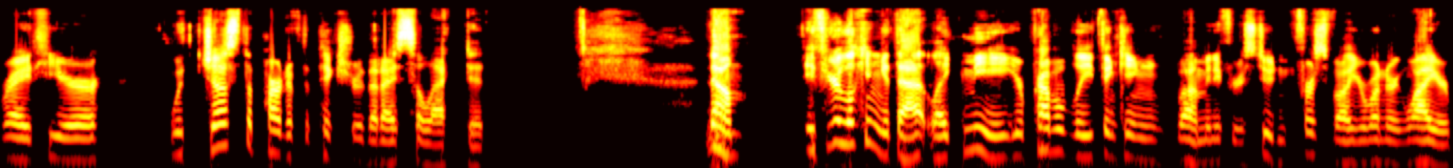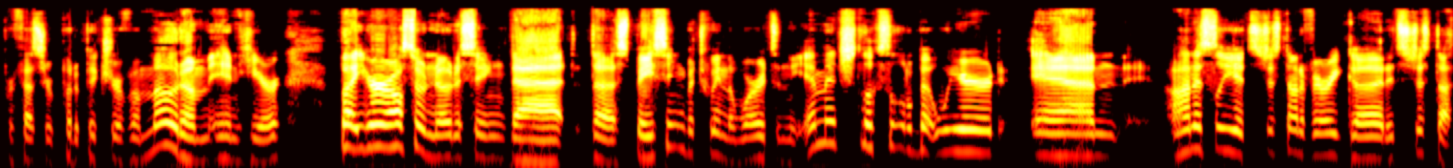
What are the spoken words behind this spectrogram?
right here with just the part of the picture that I selected. Now, if you're looking at that like me, you're probably thinking, well, I mean, if you're a student, first of all, you're wondering why your professor put a picture of a modem in here, but you're also noticing that the spacing between the words and the image looks a little bit weird, and honestly, it's just not a very good, it's just a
